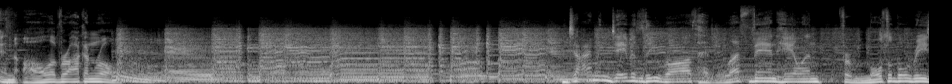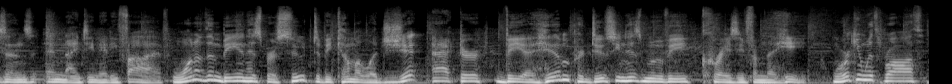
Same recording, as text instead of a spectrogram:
in all of rock and roll. Diamond David Lee Roth had left Van Halen for multiple reasons in 1985. One of them being his pursuit to become a legit actor via him producing his movie Crazy from the Heat. Working with Roth,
